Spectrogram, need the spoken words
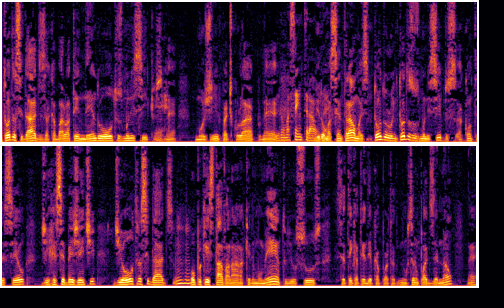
todas as cidades acabaram atendendo outros municípios, é. né? Mogi em particular, né? Virou uma central. Virou né? uma central, mas todo, em todos os municípios aconteceu de receber gente de outras cidades, uhum. ou porque estava lá naquele momento e o SUS você tem que atender porque a porta você não pode dizer não, né?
